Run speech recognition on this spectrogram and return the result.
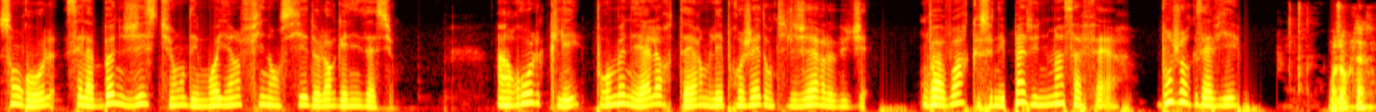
Son rôle, c'est la bonne gestion des moyens financiers de l'organisation. Un rôle clé pour mener à leur terme les projets dont il gère le budget. On va voir que ce n'est pas une mince affaire. Bonjour Xavier. Bonjour Claire.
